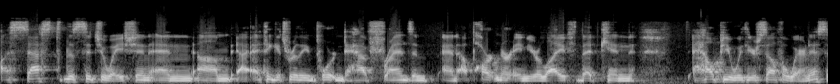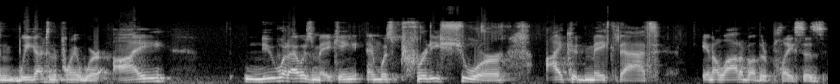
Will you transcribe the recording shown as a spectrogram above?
assessed the situation and um, i think it's really important to have friends and, and a partner in your life that can help you with your self-awareness. And we got to the point where i knew what i was making and was pretty sure i could make that in a lot of other places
